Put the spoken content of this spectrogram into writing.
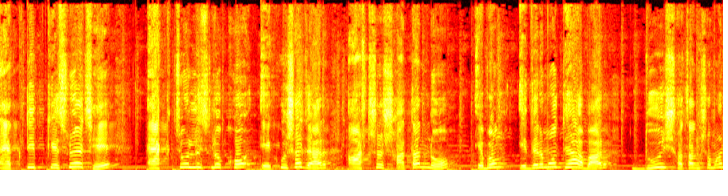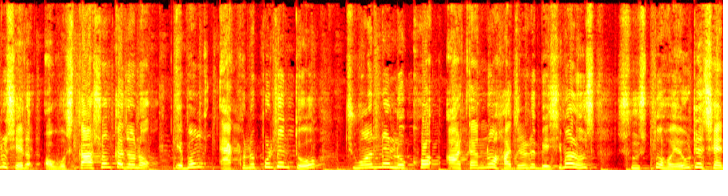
অ্যাক্টিভ কেস রয়েছে একচল্লিশ লক্ষ একুশ হাজার আটশো সাতান্ন এবং এদের মধ্যে আবার দুই শতাংশ মানুষের অবস্থা আশঙ্কাজনক এবং এখনও পর্যন্ত চুয়ান্ন লক্ষ আটান্ন হাজারের বেশি মানুষ সুস্থ হয়ে উঠেছেন।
